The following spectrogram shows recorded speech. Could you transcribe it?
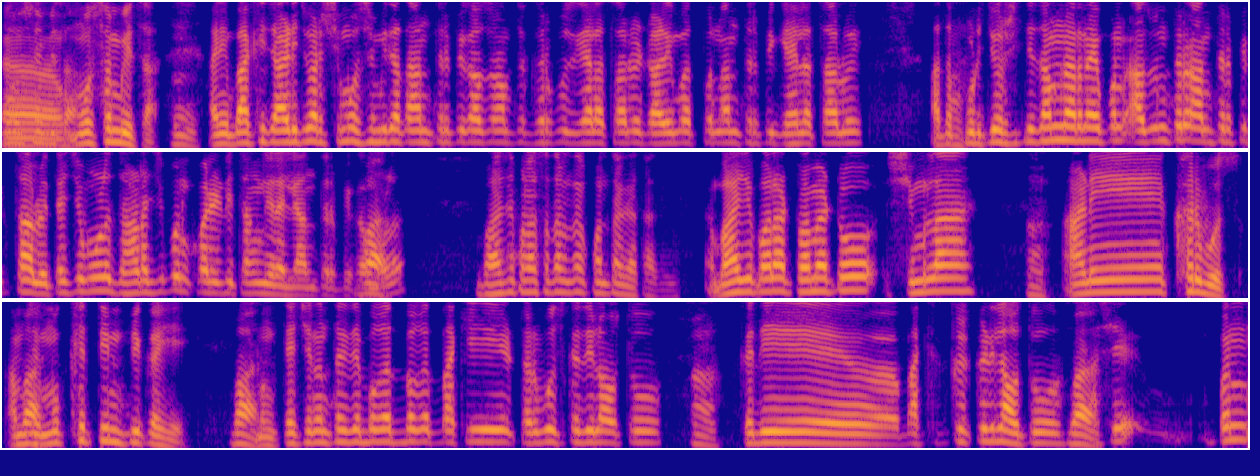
मोसंबीचा. मोसंबीचा हम्म. आणि बाकीचे अडीच वर्षी मोसंबी त्यात आंतरपीक अजून आमचं घरपूस घ्यायला चालू आहे डाळिंबात पण आंतरपीक घ्यायला चालू आहे आता हा. पुढच्या वर्षी ते जमणार नाही पण अजून तर आंतरपीक चालू आहे त्याच्यामुळे झाडाची पण क्वालिटी चांगली राहिली आंतरपिकामुळे भाजीपाला साधारणतः कोणता घेता तुम्ही भाजीपाला टोमॅटो शिमला हा. आणि खरबूज आमचे बर. मुख्य तीन पिकं हे बर. मग त्याच्यानंतर ते बघत बघत बाकी टरबूज कधी लावतो हा. कधी अं, बाकी क- कधी लावतो बर. असे पण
